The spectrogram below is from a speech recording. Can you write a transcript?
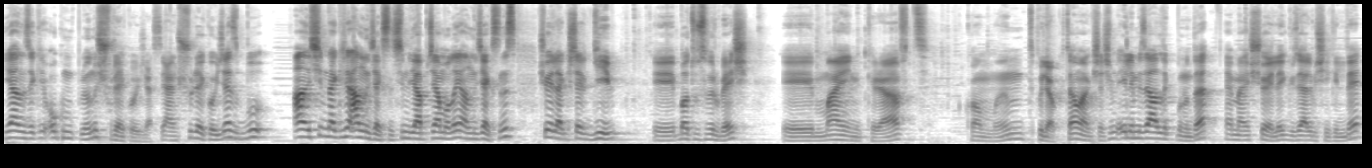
Yalnız o komut bloğunu şuraya koyacağız. Yani şuraya koyacağız. Bu şimdi arkadaşlar anlayacaksınız. Şimdi yapacağım olayı anlayacaksınız. Şöyle arkadaşlar give e, Batu 05 e, Minecraft Comment block. Tamam arkadaşlar şimdi elimize aldık bunu da. Hemen şöyle güzel bir şekilde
